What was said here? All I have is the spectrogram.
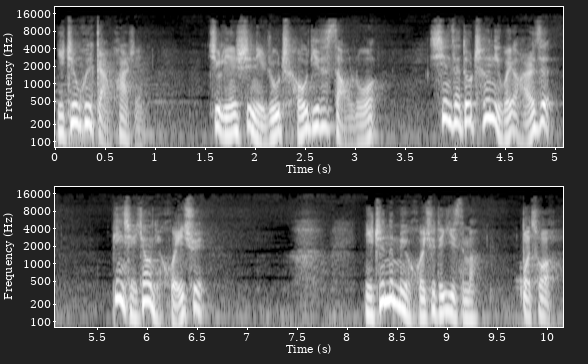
你真会感化人，就连视你如仇敌的扫罗，现在都称你为儿子，并且要你回去。你真的没有回去的意思吗？不错，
